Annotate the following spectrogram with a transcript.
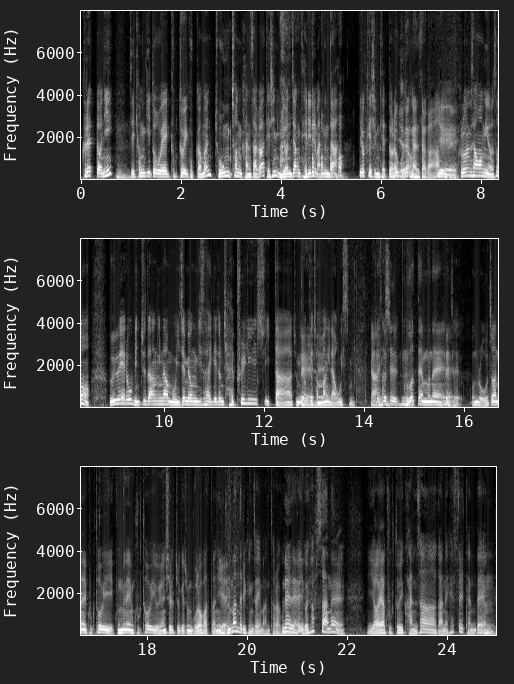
그랬더니 음. 이제 경기도의 국토위 국감은 조홍천 간사가 대신 위원장 대리를 맡는다. 이렇게 지금 됐더라고요. 민주당 간사가. 예. 네. 그런 상황이어서 의외로 민주당이나 뭐 이재명 지사에게 좀 잘 풀릴 수 있다. 좀 이렇게 네, 전망이 네. 나오고 있습니다. 야, 사실 음. 그것 때문에 네. 이제 오늘 오전에 국토위 국민의힘 국토위 의원실 쪽에 좀 물어봤더니 예. 불만들이 굉장히 많더라고요. 네네. 그러니까 이거 협상을 여야 국토위 간사 간에 했을 텐데 음.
